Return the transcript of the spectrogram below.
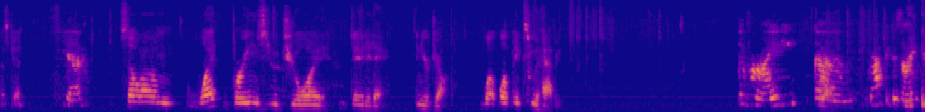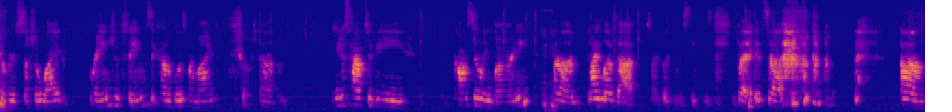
That's good. Yeah. So, um, what brings you joy day to day in your job? What what makes you happy? the variety. Um, graphic design covers such a wide range of things. It kind of blows my mind. Sure. Um, you just have to be constantly learning, Mhm. um, and I love that. Sorry, I feel like I'm but it's uh, um,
